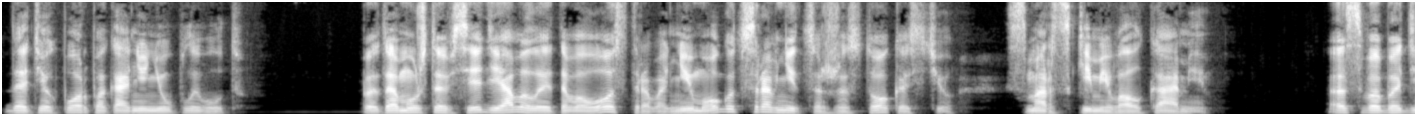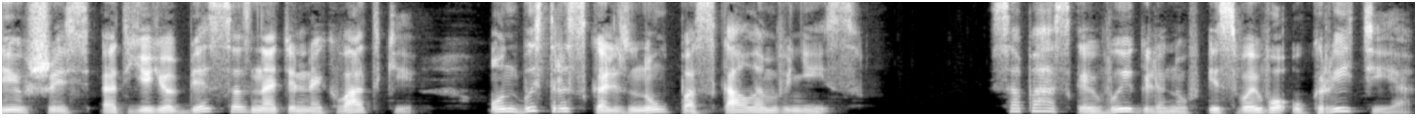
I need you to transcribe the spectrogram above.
до тех пор, пока они не уплывут» потому что все дьяволы этого острова не могут сравниться с жестокостью с морскими волками. Освободившись от ее бессознательной хватки, он быстро скользнул по скалам вниз. С опаской выглянув из своего укрытия,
